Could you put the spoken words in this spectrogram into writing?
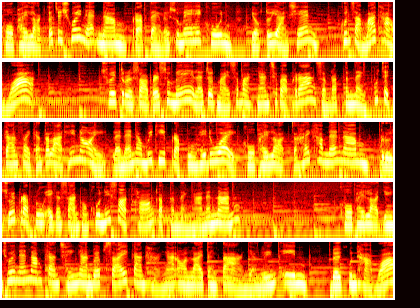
Copilot ก็จะช่วยแนะนำปรับแต่งเรซูเม่ให้คุณ ยกตัวอย่างเช่น คุณสามารถถามว่า ช่วยตรวจสอบเรซูเม่และจดหมายสมัครงานฉบับร่างสำหรับตำแหน่งผู้จัดการฝ่ายการตลาดให้หน่อย และแนะนำวิธีปรับปรุงให้ด้วย Copilot จะให้คำแนะนำหรือช่วยปรับปรุงเอกสารของคุณให้สอดคล้องกับตำแหน่งงานนั้นๆ Copilot ยังช่วยแนะนำการใช้งานเว็บไซต์การหางานออนไลน์ต่างๆ อย่าง LinkedIn โดยคุณถามว่า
